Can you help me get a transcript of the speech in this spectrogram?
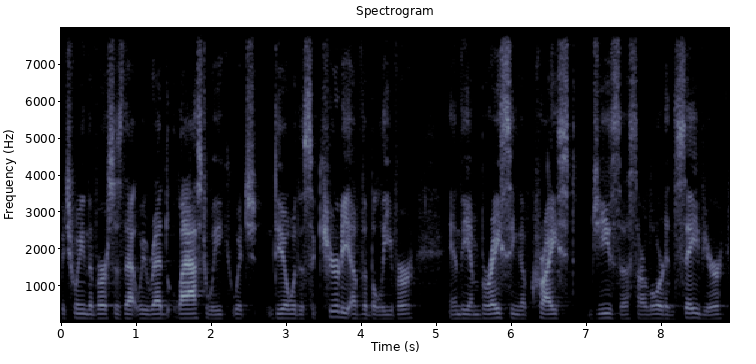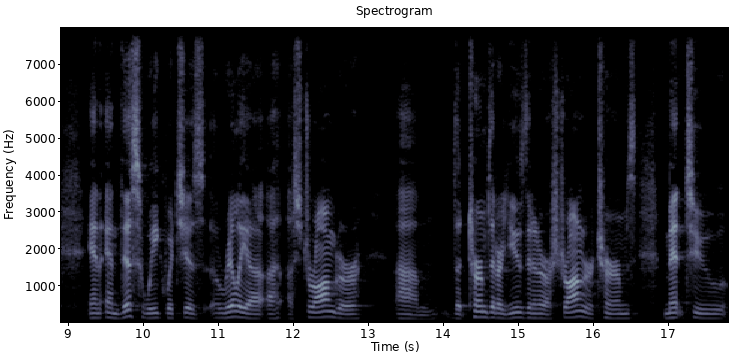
between the verses that we read last week, which deal with the security of the believer and the embracing of Christ Jesus, our Lord and Savior. And, and this week, which is really a, a, a stronger, um, the terms that are used in it are stronger terms meant to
